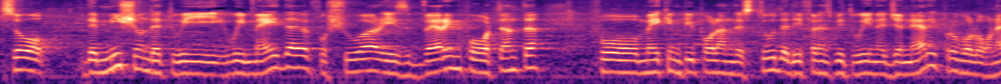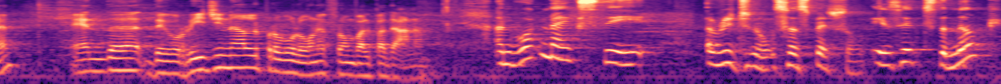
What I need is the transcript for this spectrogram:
So the mission that we, we made uh, for sure is very important for making people understood the difference between a generic provolone and uh, the original provolone from Valpadana. And what makes the original so special? Is it the milk?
